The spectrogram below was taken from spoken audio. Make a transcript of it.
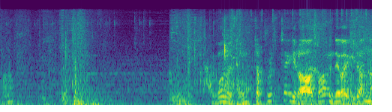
살아? 이거는 정복자 풀스택이라 싸우면 내가 이기지 않나?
